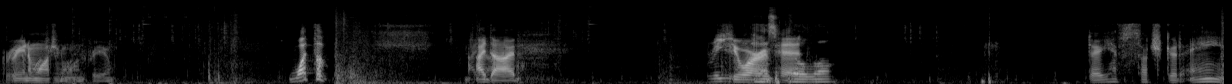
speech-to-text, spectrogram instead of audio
Green, I'm watching one for you. What the? I died. Green Two are has in to go pit. long. They have such good aim.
